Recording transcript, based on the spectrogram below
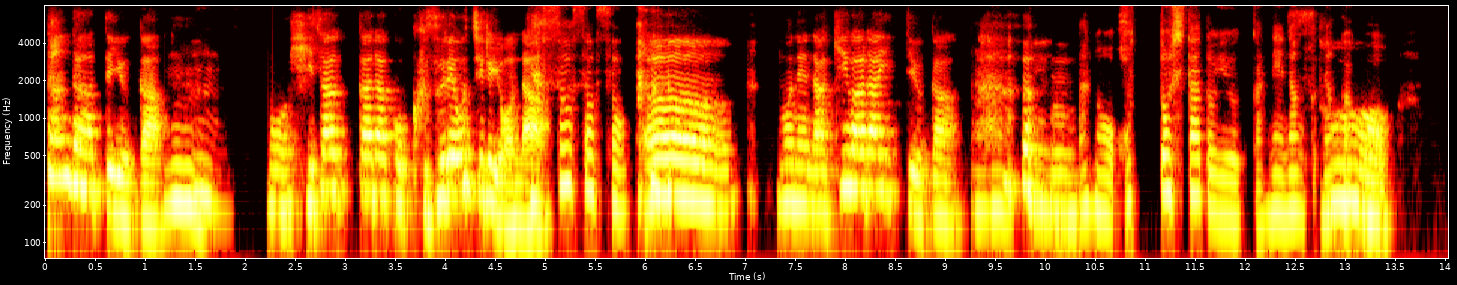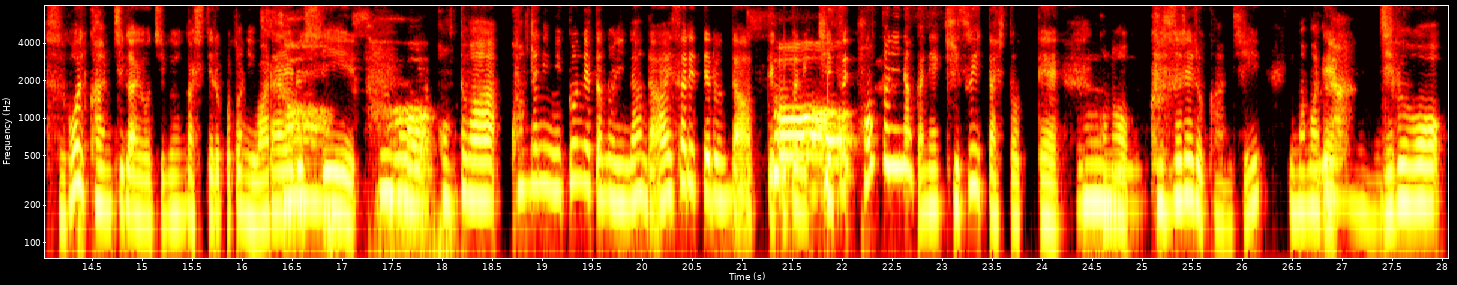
たんだっていうか、う。うんん。もう膝からこう崩れ落ちるような、そうそうそう。ん、もうね、泣き笑いっていうか、あの、ほっとしたというかね、なんか、なんかこう、すごい勘違いを自分がしてることに笑えるし、本当はこんなに憎んでたのになんだ愛されてるんだっていうことに気づ本当になんかね、気づいた人って、うん。この崩れる感じ、今まで自分を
